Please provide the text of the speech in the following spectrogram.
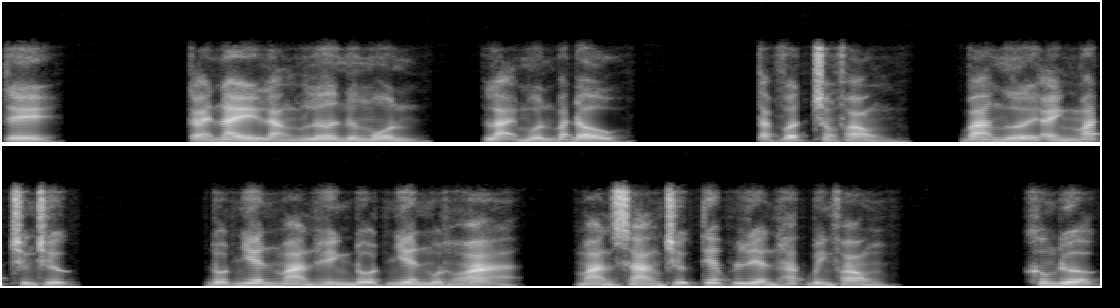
T. Cái này lẳng lơ nương môn, lại muốn bắt đầu. Tạp vật trong phòng, ba người ánh mắt trừng trực. Đột nhiên màn hình đột nhiên một hoa, màn sáng trực tiếp liền hắc bình phong. Không được.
